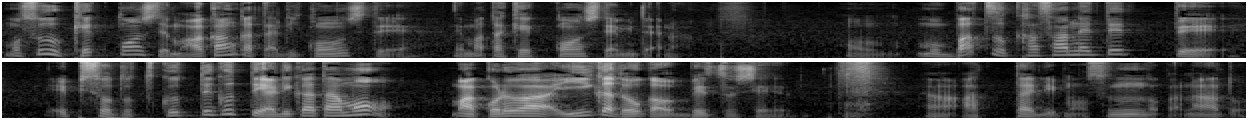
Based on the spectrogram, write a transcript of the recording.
もうすぐ結婚して、もあかんかったら離婚して、で、また結婚してみたいな。もう罰重ねてって、エピソード作っていくってやり方も、まあこれはいいかどうかは別として、ああったりもするのかなと。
